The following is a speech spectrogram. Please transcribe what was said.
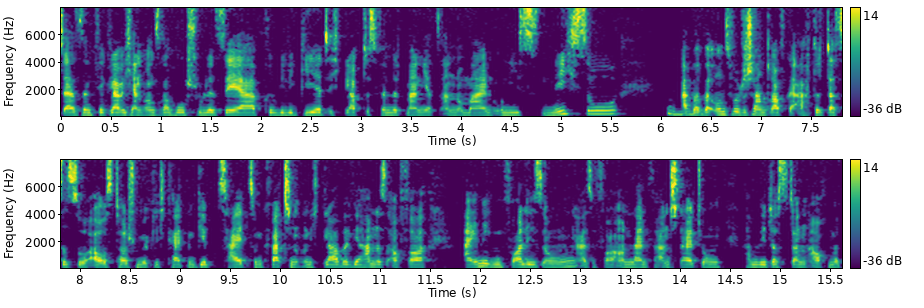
da sind wir, glaube ich, an unserer Hochschule sehr privilegiert. Ich glaube, das findet man jetzt an normalen Unis nicht so. Mhm. Aber bei uns wurde schon darauf geachtet, dass es so Austauschmöglichkeiten gibt, Zeit zum Quatschen. Und ich glaube, wir haben das auch vor einigen Vorlesungen, also vor Online-Veranstaltungen, haben wir das dann auch mit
